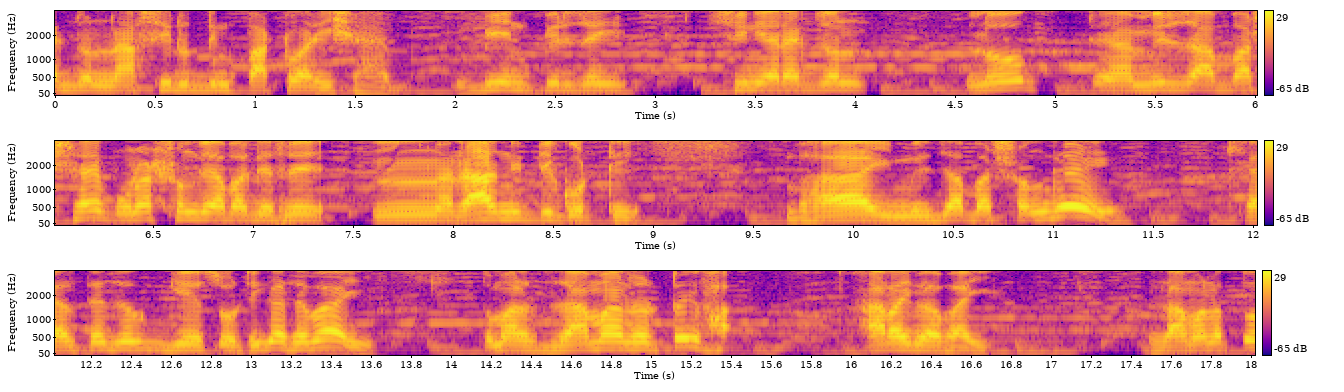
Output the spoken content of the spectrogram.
একজন নাসির উদ্দিন পাটোয়ারি সাহেব, বিএনপির যেই সিনিয়র একজন লোক মির্জা আব্বাস সাহেব ওনার সঙ্গে আবার গেছে রাজনীতি করতে। ভাই, মির্জা আব্বাস সঙ্গে খেলতে যে গিয়েছো ঠিক আছে ভাই? তোমার জামানতটাই হারাইবা ভাই। জামানত তো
